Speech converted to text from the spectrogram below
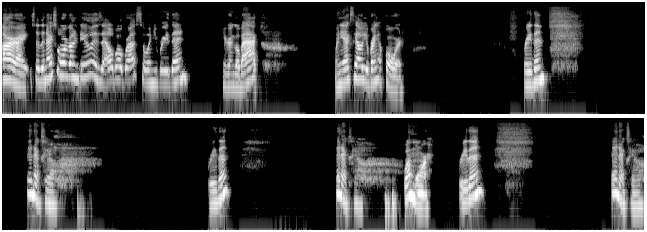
All right. So the next one we're going to do is the elbow brush. So when you breathe in, you're going to go back. When you exhale, you bring it forward. Breathe in. And exhale. Breathe in. And exhale. One more. Breathe in. And exhale.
